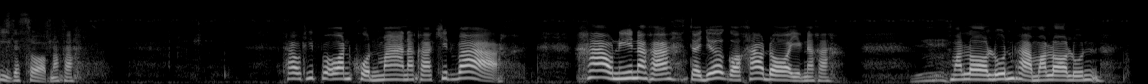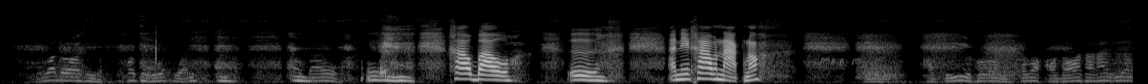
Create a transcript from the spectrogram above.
กี่กระสอบนะคะ เท่าที่ป้าออนขนมานะคะ คิดว่าข้าวนี้นะคะ จะเยอะกว่าข้าวดอยอีกนะคะ มารอลุ้นค่ะ มารอลุ้นหรือว่าดอสิเขาถูกรบกวน เบาเออข้าวเบา เออ อันนี้ข้าวหนักเนาะขับปีเขาเอิ้นเขาว่าเขาดอถ้าให้เรื่อง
